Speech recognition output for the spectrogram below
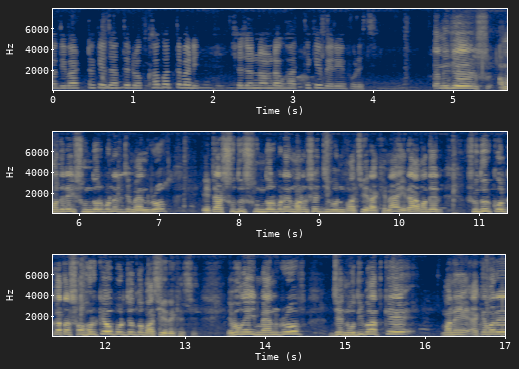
নদী বাটটাকে যাতে রক্ষা করতে পারি, সেজন্য আমরা ঘর থেকে বেরিয়ে পড়েছি। জানি যে আমাদের এই সুন্দরবনের যে ম্যানগ্রোভ, এটা শুধু সুন্দরবনের মানুষের জীবন বাঁচিয়ে রাখে না, এরা আমাদের সুদূর কলকাতা শহরকেও পর্যন্ত বাঁচিয়ে রেখেছে। এবং এই ম্যানগ্রোভ যে নদীবাঁধকে মানে একেবারে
